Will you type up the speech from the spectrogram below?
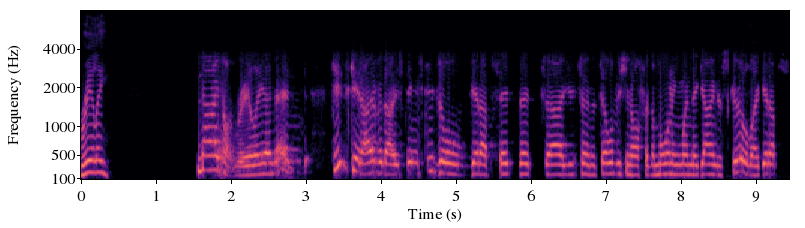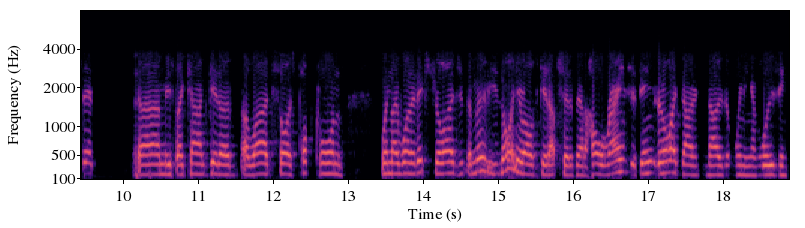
Really? No, not really. And, and kids get over those things. Kids all get upset that uh, you turn the television off in the morning when they're going to school. They get upset um, if they can't get a, a large size popcorn when they wanted extra large at the movies. Nine year olds get upset about a whole range of things, and I don't know that winning and losing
